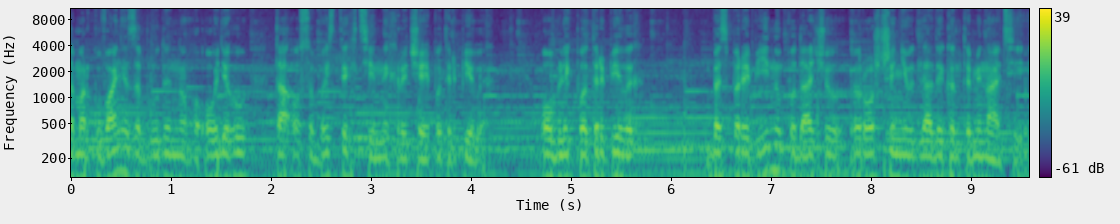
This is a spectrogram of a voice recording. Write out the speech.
та маркування забрудненого одягу та особистих цінних речей потерпілих, облік потерпілих, безперебійну подачу розчинів для деконтамінації,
